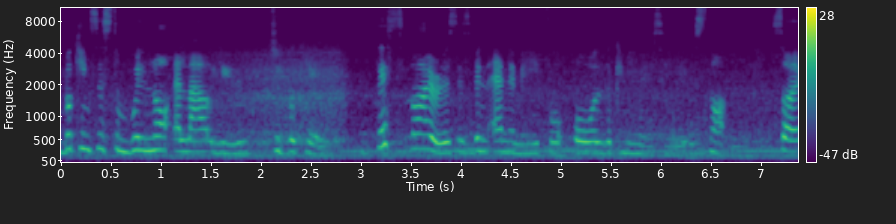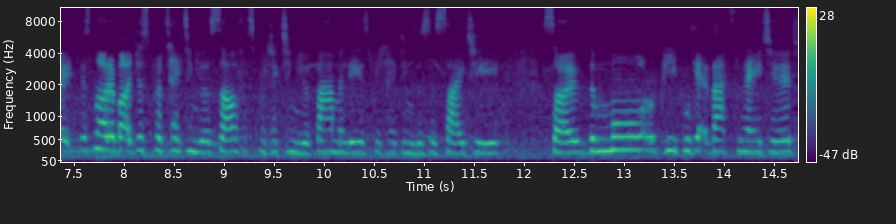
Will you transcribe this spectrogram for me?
booking system will not allow you to book in this virus has been enemy for all the community it's not so it's not about just protecting yourself, it's protecting your family, it's protecting the society. So the more people get vaccinated,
